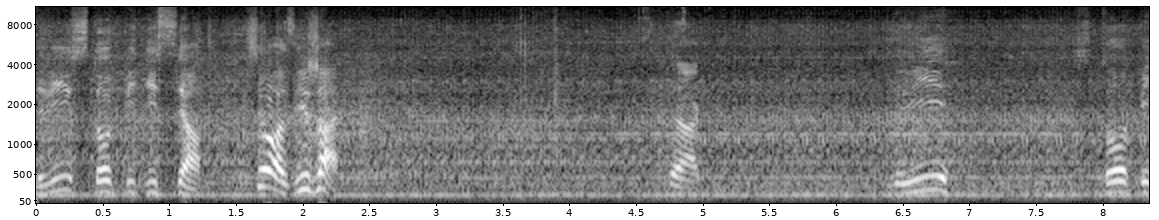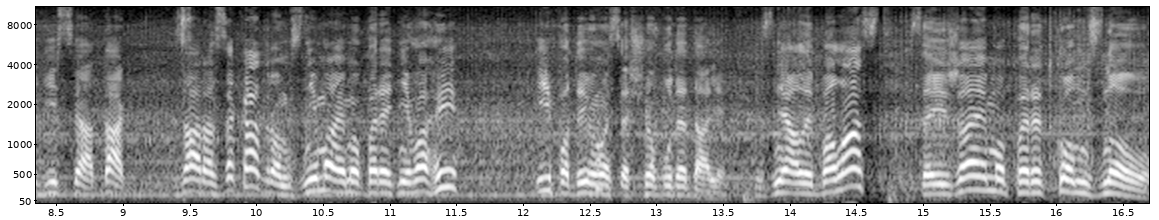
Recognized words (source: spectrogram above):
2150. Все, з'їжджай. Так. 2150. Так, зараз за кадром знімаємо передні ваги і подивимося, що буде далі. Зняли баласт, заїжджаємо передком знову.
